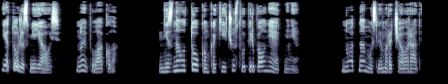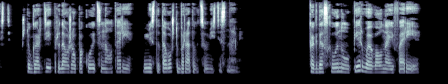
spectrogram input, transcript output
Я тоже смеялась, но и плакала. Не знала толком, какие чувства переполняют меня. Но одна мысль омрачала радость, что Гордей продолжал покоиться на алтаре, вместо того, чтобы радоваться вместе с нами. Когда схлынула первая волна эйфории,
